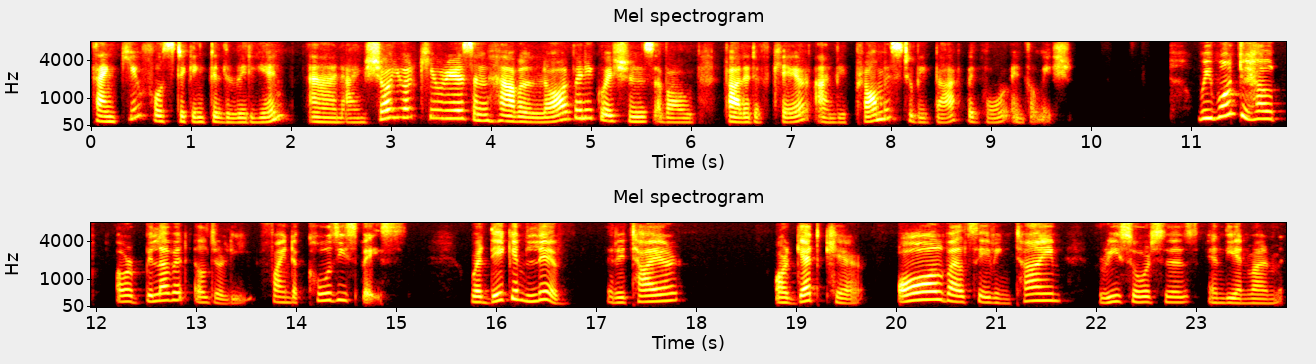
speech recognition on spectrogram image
Thank you for sticking till the very end. And I'm sure you are curious and have a lot many questions about palliative care, and we promise to be back with more information. We want to help our beloved elderly find a cozy space where they can live, retire, or get care all while saving time, resources, and the environment.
